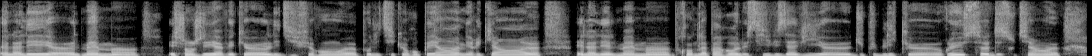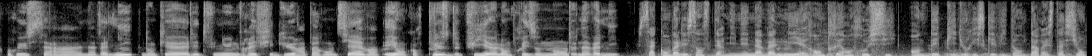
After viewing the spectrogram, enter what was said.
elle allait elle-même échanger avec les différents politiques européens, américains. elle allait elle-même prendre la parole aussi vis-à-vis du public russe, des soutiens russes à Navalny. Donc elle est devenue une vraie figure à part entière, et encore plus depuis l'emprisonnement de Navalny. Sa convalescence terminée, Navalny est rentré en Russie, en dépit du risque évident d'arrestation,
